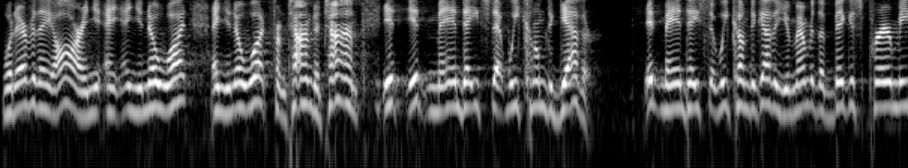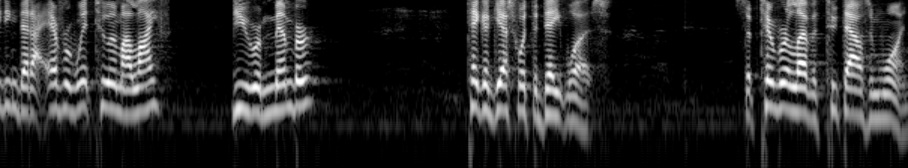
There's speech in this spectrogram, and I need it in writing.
whatever they are. And you, and, and, you know what? And you know what? From time to time, it, it mandates that we come together. It mandates that we come together. You remember the biggest prayer meeting that I ever went to in my life? Do you remember? Take a guess what the date was. September 11th, 2001.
